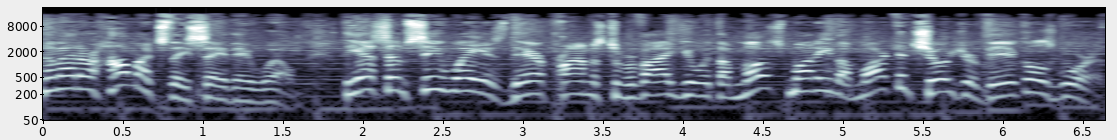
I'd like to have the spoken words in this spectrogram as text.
no matter how much they say they will. The SMC way is their promise to provide you with the most money the market shows your vehicle is worth.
